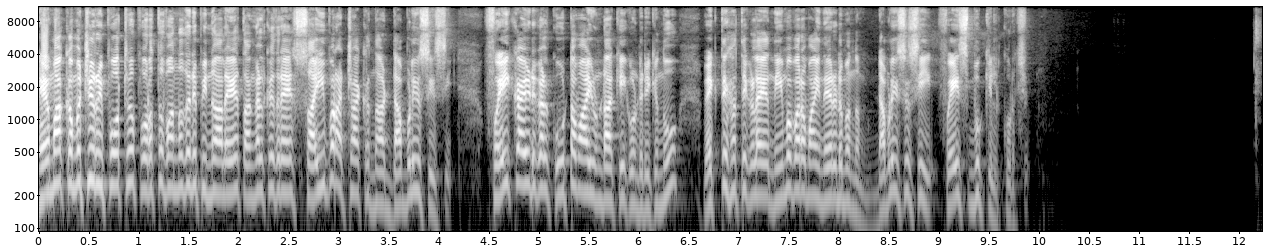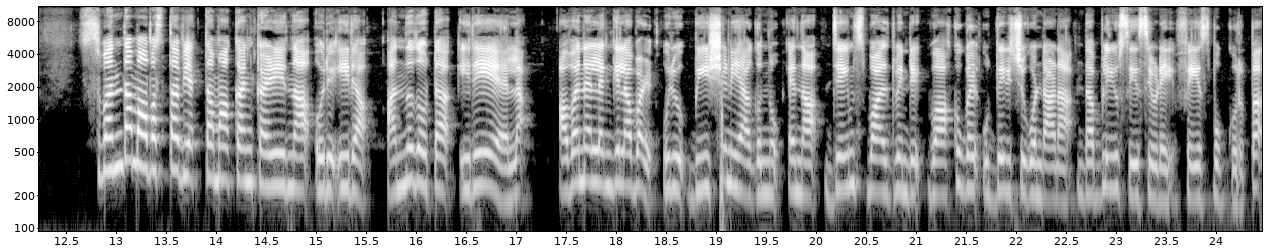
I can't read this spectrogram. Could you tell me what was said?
ഹേമ കമ്മിറ്റി റിപ്പോർട്ട് പുറത്തു വന്നതിന് പിന്നാലെ തങ്ങൾക്കെതിരെ സൈബർ അറ്റാക്ക് എന്ന ഡബ്ല്യു സി സി ഫേക്ക് ഐഡുകൾ കൂട്ടമായി ഉണ്ടാക്കിക്കൊണ്ടിരിക്കുന്നു. വ്യക്തിഹത്യകളെ നിയമപരമായി നേരിടുമെന്നും ഡബ്ല്യു സി സി ഫേസ്ബുക്കിൽ കുറിച്ചു. സ്വന്തം അവസ്ഥ വ്യക്തമാക്കാൻ കഴിയുന്ന ഒരു ഇര അന്ന് തൊട്ട് ഇരയെയല്ല. അവനല്ലെങ്കിൽ അവൾ ഒരു ഭീഷണിയാകുന്നു എന്ന ജെയിംസ് ബാൾദ്വിന്റെ വാക്കുകൾ ഉദ്ധരിച്ചുകൊണ്ടാണ് ഡബ്ല്യു സി സിയുടെ ഫേസ്ബുക്ക് കുറിപ്പ്.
